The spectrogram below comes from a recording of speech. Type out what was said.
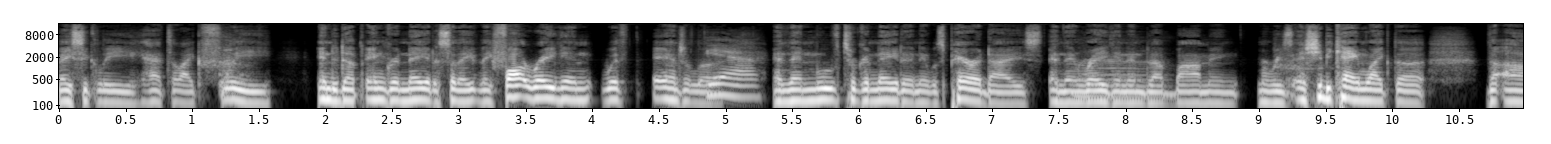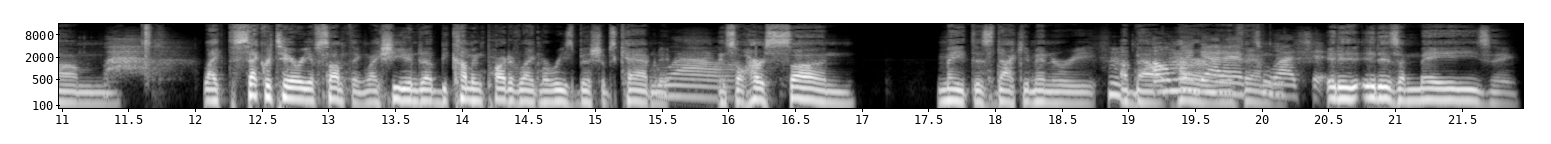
basically had to like flee ended up in grenada. So they they fought reagan with angela yeah. and then moved to grenada and it was paradise. And then reagan ended up bombing maurice. And she became like the the um Wow. like the secretary of something. Like she ended up becoming part of like maurice bishop's cabinet. Wow. and so her son made this documentary about oh my her god, I and her have to watch it. it is, it is amazing.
